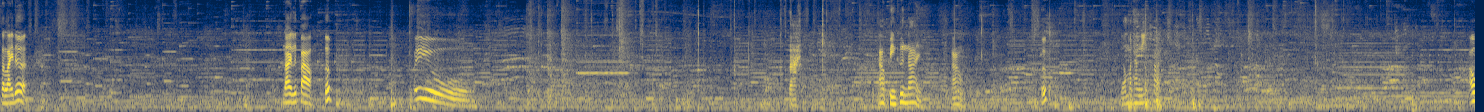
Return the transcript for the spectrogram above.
สไลเดอร์ ได้หรือเปล่า อึ๊บปิ้วได้ อ้าว ปีนขึ้นได้ อ้าว ดี๋ยวมาทางนี้ค่ะ เอ้า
